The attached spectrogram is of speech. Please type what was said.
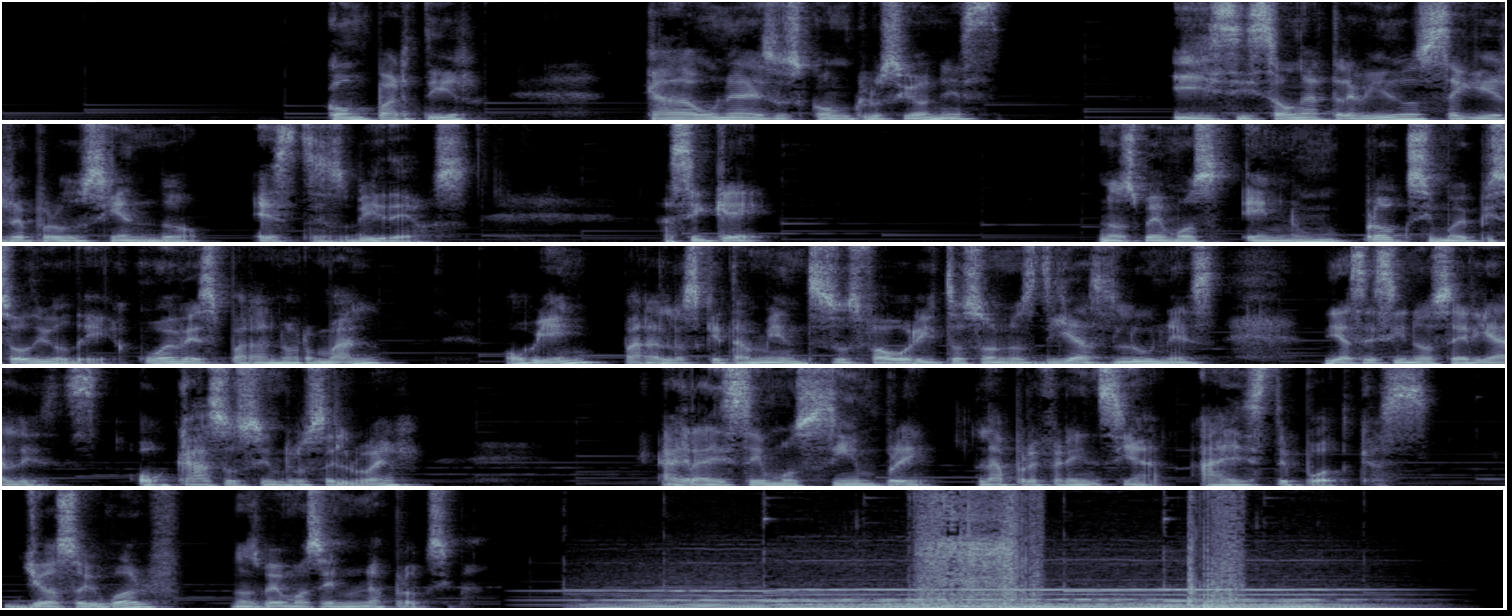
compartir cada una de sus conclusiones y si son atrevidos seguir reproduciendo estos videos. Así que nos vemos en un próximo episodio de Jueves Paranormal o bien para los que también sus favoritos son los días lunes de asesinos seriales o casos sin resolver. Agradecemos siempre la preferencia a este podcast. Yo soy Wolf nos vemos en una próxima.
